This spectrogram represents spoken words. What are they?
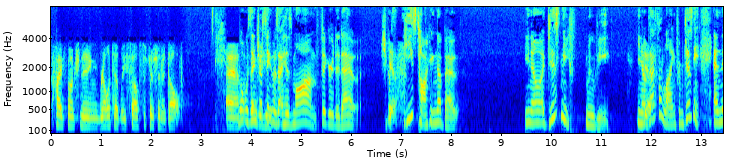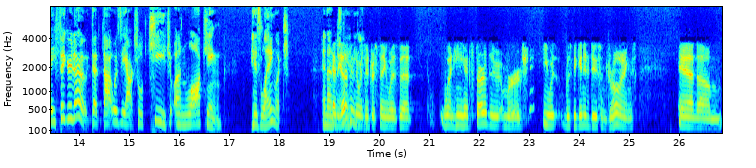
high functioning, relatively self sufficient adult. And what was thing that interesting he- was that his mom figured it out. She goes, Yes. "He's talking about, you know, a Disney movie. You know, Yes. that's a line from Disney." And they figured out that that was the actual key to unlocking his language and understanding. And the other thing that was interesting was that when he had started to emerge, he was was beginning to do some drawings, and um,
